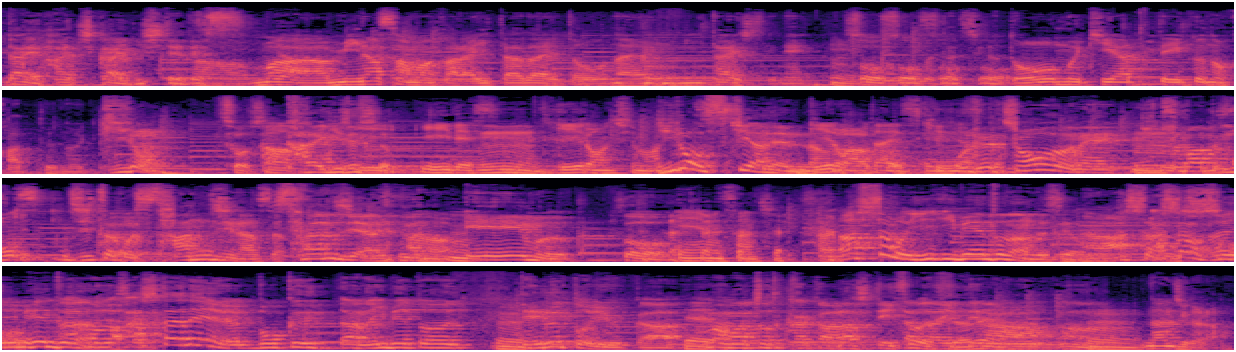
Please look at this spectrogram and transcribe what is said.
第8回にしてです。あまあ皆様からいただいたお悩みに対してね、そうそうそうそう僕たちがどう向き合っていくのかっていうのを議論。そうですねあ会議ですよ。いいですね。議論します。議論好きやねんな議論大好きです。でちょうどね煮詰まってもう実はこれ3時なんですよ。3時やねあの、AM そう。AM さんち明日もイベントなんですよ。あ明日明日もイベントあの明なんです日ね僕あのイベント出るというか、ええまあまあちょっと関わらせていただいてる、そうん。何時から？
